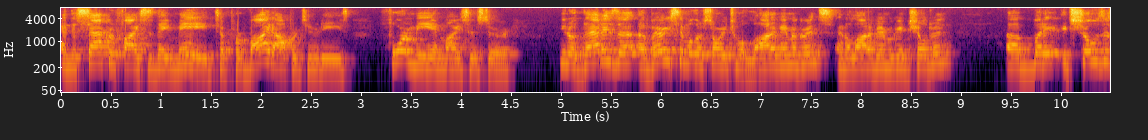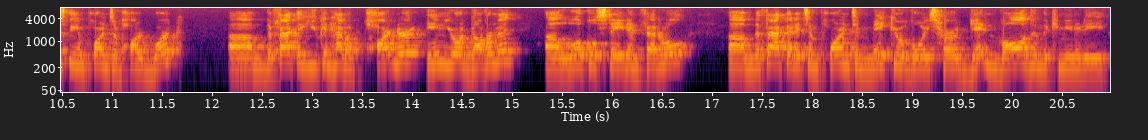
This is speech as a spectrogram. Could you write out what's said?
and the sacrifices they made to provide opportunities for me and my sister, you know, that is a, a very similar story to a lot of immigrants and a lot of immigrant children. Uh, but it, it, shows us the importance of hard work. Um, the fact that you can have a partner in your government, uh, local, state, and federal. Um, the fact that it's important to make your voice heard, get involved in the community,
